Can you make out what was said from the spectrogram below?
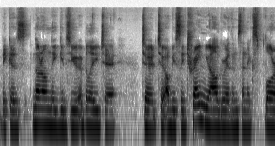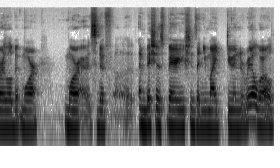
because not only gives you ability to to to obviously train new algorithms and explore a little bit more more uh, sort of uh, ambitious variations than you might do in the real world.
